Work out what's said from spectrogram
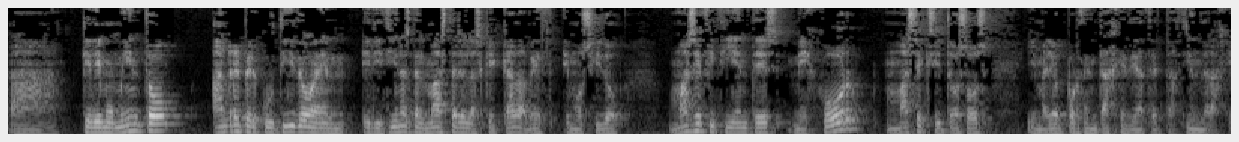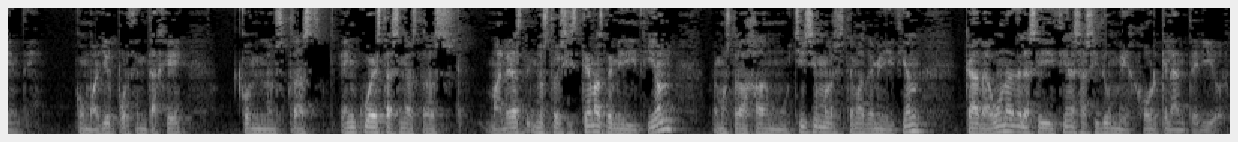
ah, que de momento han repercutido en ediciones del máster en las que cada vez hemos sido más eficientes, mejor, más exitosos y mayor porcentaje de aceptación de la gente. Con mayor porcentaje con nuestras encuestas y nuestras maneras, nuestros sistemas de medición, hemos trabajado muchísimo en los sistemas de medición, cada una de las ediciones ha sido mejor que la anterior.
